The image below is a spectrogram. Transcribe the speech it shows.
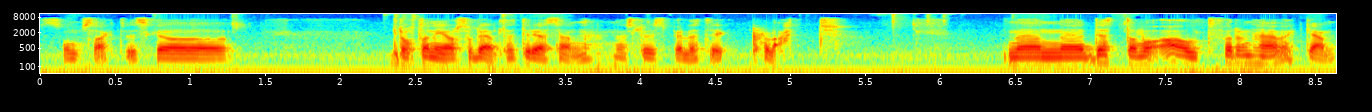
som sagt vi ska grotta ner oss ordentligt i det sen när slutspelet är klart. Men eh, detta var allt för den här veckan.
